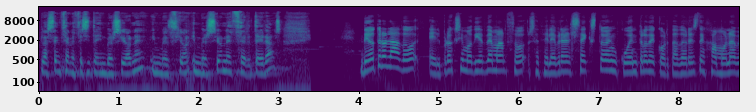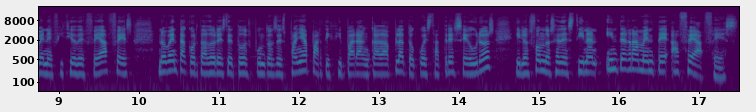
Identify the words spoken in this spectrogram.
Plasencia necesita inversiones, inversiones certeras de otro lado, el próximo 10 de marzo se celebra el sexto encuentro de cortadores de jamón a beneficio de FEAFES. 90 cortadores de todos puntos de España participarán. Cada plato cuesta 3 euros y los fondos se destinan íntegramente a FEAFES.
